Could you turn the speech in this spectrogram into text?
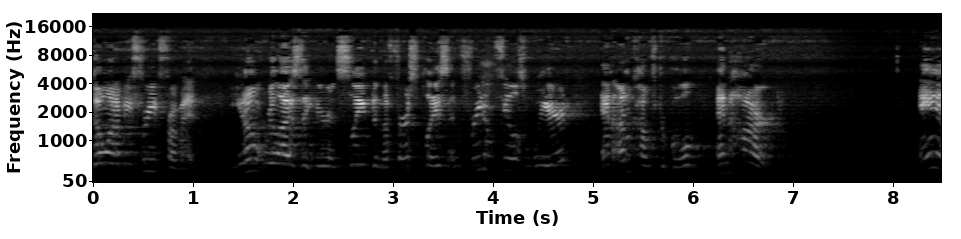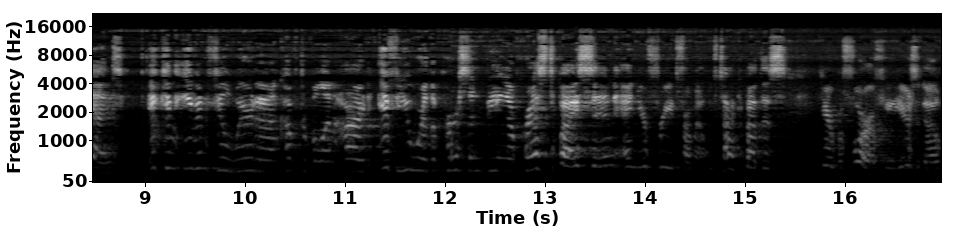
don't want to be freed from it. You don't realize that you're enslaved in the first place, and freedom feels weird and uncomfortable and hard. And it can even feel weird and uncomfortable and hard if you were the person being oppressed by sin and you're freed from it. We've talked about this here before a few years ago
